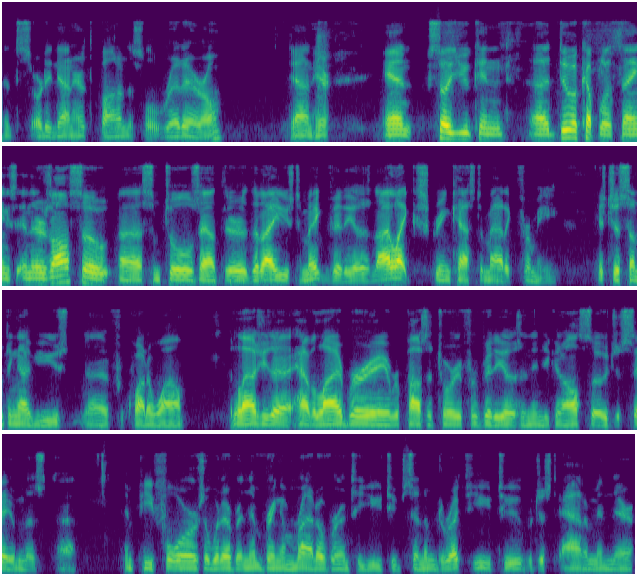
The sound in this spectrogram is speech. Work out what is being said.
It's already down here at the bottom, this little red arrow down here. And so you can uh, do a couple of things. And there's also uh, some tools out there that I use to make videos. And I like Screencast-O-Matic for me. It's just something I've used uh, for quite a while. It allows you to have a library, a repository for videos, and then you can also just save them as uh, MP4s or whatever, and then bring them right over into YouTube. Send them direct to YouTube or just add them in there,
